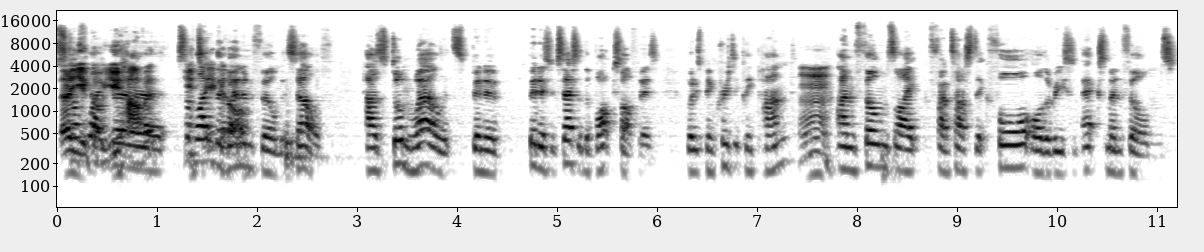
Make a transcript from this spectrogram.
There you go. like you the, have it. Stuff You like the it. Venom film itself has done well. It's been a been a success at the box office, but it's been critically panned. Mm. And films like Fantastic Four or the recent X Men films,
